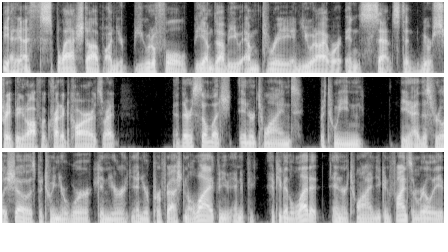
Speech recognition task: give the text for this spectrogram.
Yes. And it splashed up on your beautiful BMW M3, and you and I were incensed, and we were scraping it off with credit cards, right? There's so much intertwined between you know, and this really shows between your work and your and your professional life, and, you, and if you, if you can let it intertwine, you can find some really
